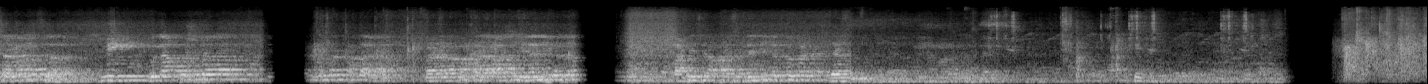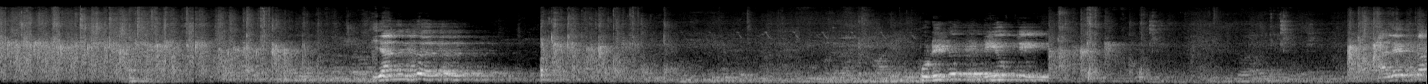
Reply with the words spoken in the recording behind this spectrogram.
सर्वांचं मी गुलाबपुष्प विनंती करतो पाठीशी आपण विनंती करतो पण ठीक आहे. यानंतर पुढील नियुक्ती. आलेत का?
